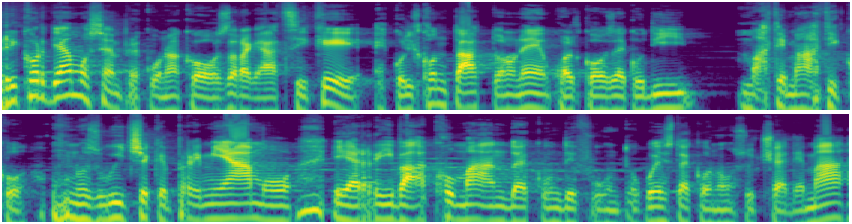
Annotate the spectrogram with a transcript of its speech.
Ricordiamo sempre ecco, una cosa, ragazzi, che ecco, il contatto non è qualcosa ecco, di matematico, uno switch che premiamo e arriva a comando ecco un defunto, questo ecco non succede, ma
